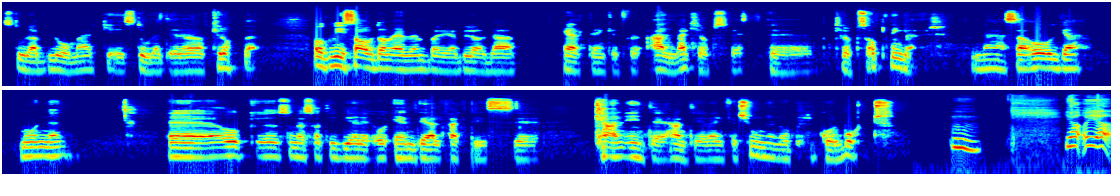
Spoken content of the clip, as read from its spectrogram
stora blåmärken i stora delar av kroppen. Och vissa av dem även börjar blöda helt enkelt för alla kropps, eh, kroppsöppningar. Näsa, öga, munnen. Eh, och eh, som jag sa tidigare, och en del faktiskt eh, kan inte hantera infektionen och går bort. Mm. Ja, och jag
